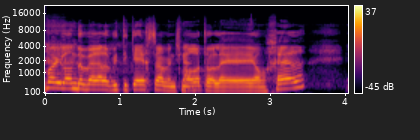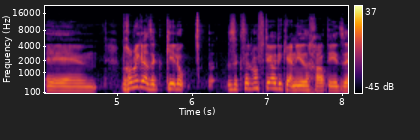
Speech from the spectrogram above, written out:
בואי לא נדבר על ה-BTK עכשיו ונשמור כן. אותו ליום אחר. אה, בכל מקרה זה כאילו, זה קצת מפתיע אותי כי אני זכרתי את זה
